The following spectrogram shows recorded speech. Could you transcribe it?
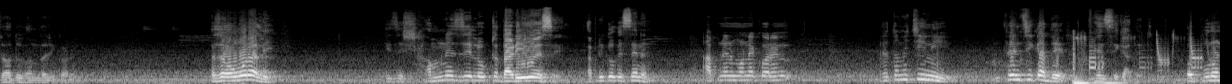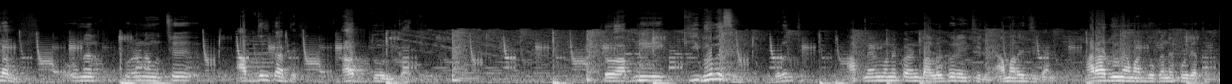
চা দোকানদারি করেন। আচ্ছা ওমর আলী এই যে সামনে যে লোকটা দাঁড়িয়ে রয়েছে আপনি কাউকে চেনেন? আপনার মনে করেন এটা তো আমি চিনি। ফেন্সি কাদের ফেন্সি কাদের ওর পুরো নাম কি? ওনার পুরো নাম হচ্ছে আব্দুল কাদের। আব্দুল কাদের। তো আপনি কীভাবে চেনেন বলেন তো। আপনার মনে করেন ভালো করেই চিনি আমার এই জিগান সারাদিন আমার দোকানে পড়ে থাকে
